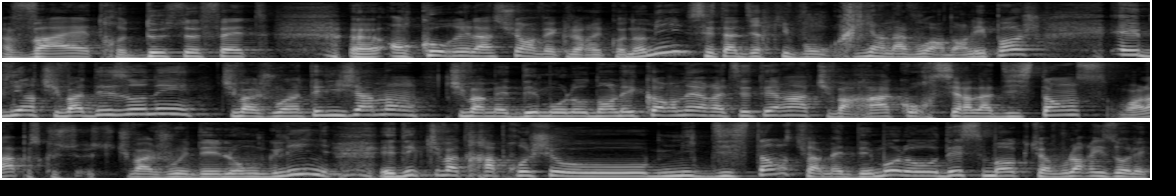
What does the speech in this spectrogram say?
va être de ce fait euh, en corrélation avec leur économie, c'est-à-dire qu'ils vont rien avoir dans les poches, eh bien tu vas dézoner, tu vas jouer intelligemment, tu vas mettre des molos dans les corners, etc. Tu vas raccourcir la distance, voilà, parce que tu vas jouer des longues lignes. Et dès que tu vas te rapprocher au mid-distance, tu vas mettre des molos, des smokes, tu vas vouloir isoler.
